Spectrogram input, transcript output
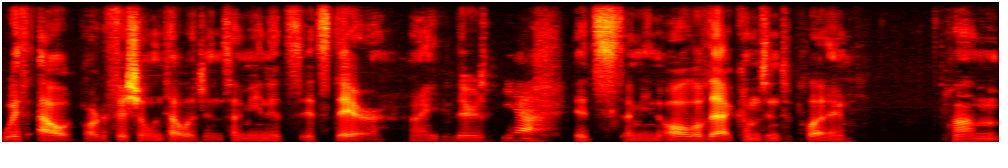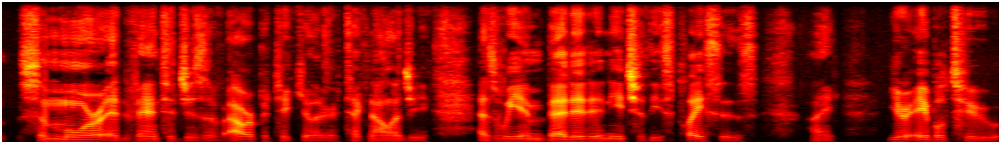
without artificial intelligence. I mean, it's it's there. Right? There's yeah. It's I mean, all of that comes into play. Um, some more advantages of our particular technology as we embed it in each of these places. Like you're able to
